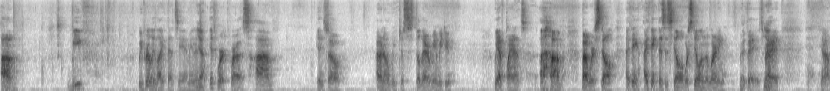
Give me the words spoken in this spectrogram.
um, we've we've really liked that Etsy. I mean, it's, Yeah. it's worked for us. Um, and so I don't know. We're just still there. I mean, we do we have plans, um, but we're still. I think I think this is still we're still in the learning Right. phase, Yeah. right? You know,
